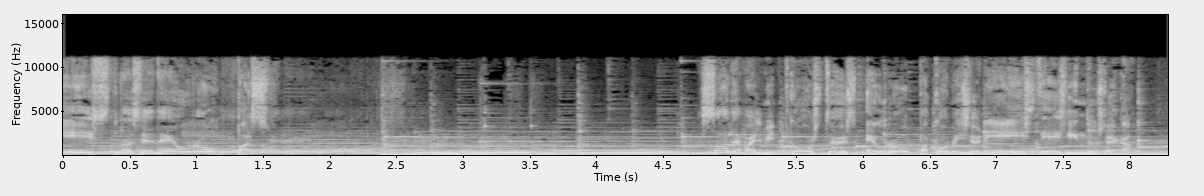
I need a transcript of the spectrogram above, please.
eestlased Euroopas. Saade valmib koostöös Euroopa Komisjoni Eesti esindusega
